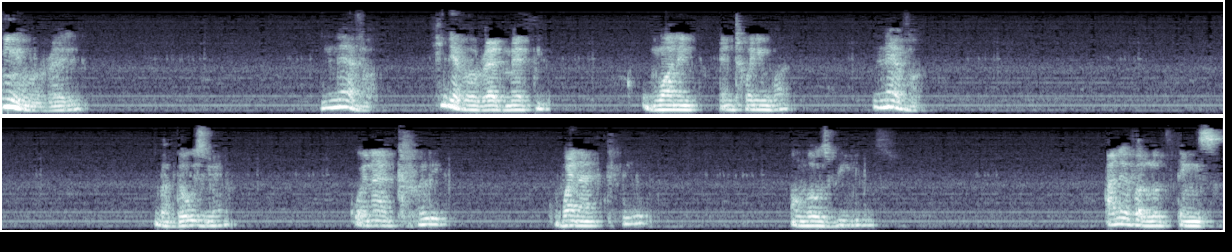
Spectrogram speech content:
He never read it. Never. He never read Matthew 1 and, and 21. Never. But those men, when I click, when I click on those videos, I never look things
